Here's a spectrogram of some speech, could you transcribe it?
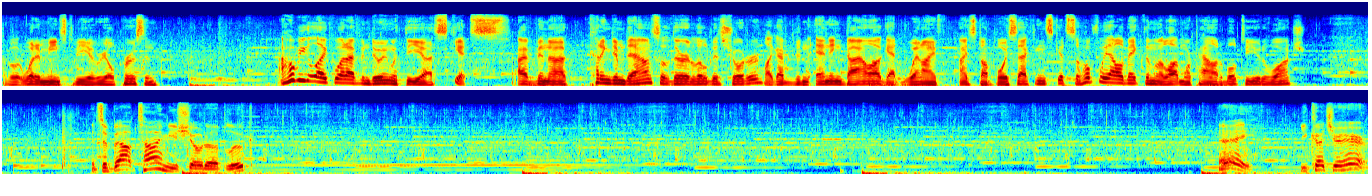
about what it means to be a real person. I hope you like what I've been doing with the, uh, skits. I've been, uh, cutting them down so they're a little bit shorter. Like, I've been ending dialogue at when I, I stop voice acting skits, so hopefully that'll make them a lot more palatable to you to watch. It's about time you showed up, Luke. Hey, you cut your hair.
